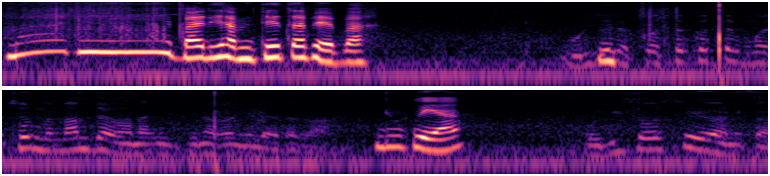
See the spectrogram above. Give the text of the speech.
마리. 마리 한번 대답해봐. 우리 집에 끄떡끄떡 뭐 젊은 남자가 하나 지나가길래다가. 누구야? 어디서 왔어요 하니까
